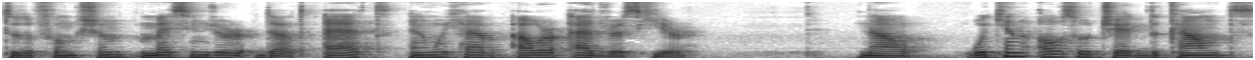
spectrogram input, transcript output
to the function messenger.add and we have our address here. Now we can also check the count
